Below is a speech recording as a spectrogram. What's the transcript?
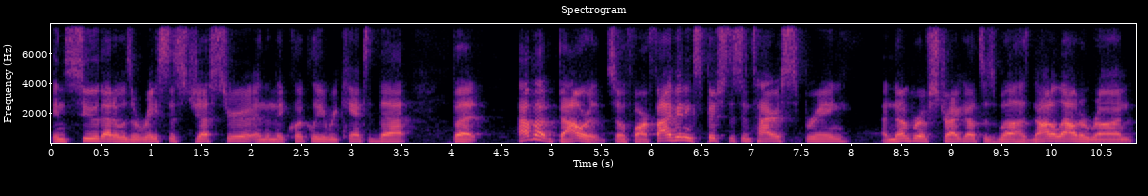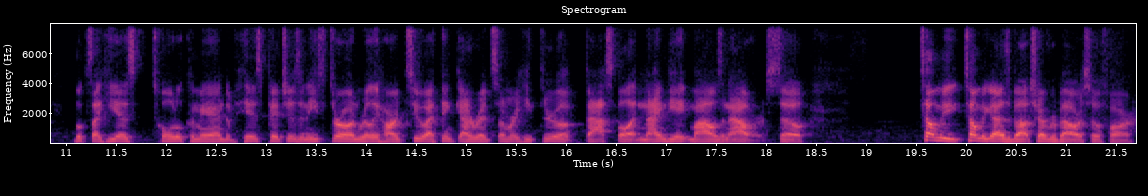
ensue that it was a racist gesture, and then they quickly recanted that. But how about Bauer so far? Five innings pitched this entire spring, a number of strikeouts as well, has not allowed a run. Looks like he has total command of his pitches and he's throwing really hard too. I think I read somewhere he threw a fastball at 98 miles an hour. So tell me, tell me guys about Trevor Bauer so far.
